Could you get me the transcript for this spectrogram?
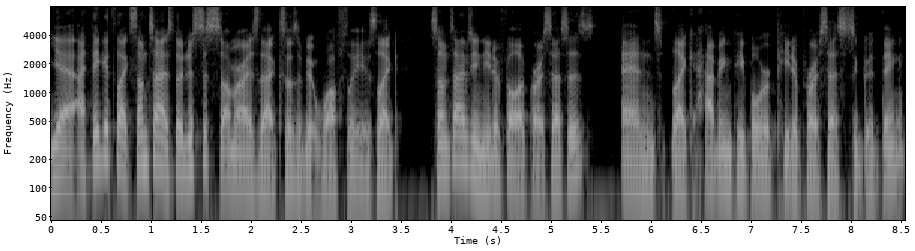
yeah i think it's like sometimes so just to summarize that because i was a bit waffly is like sometimes you need to follow processes and like having people repeat a process is a good thing.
